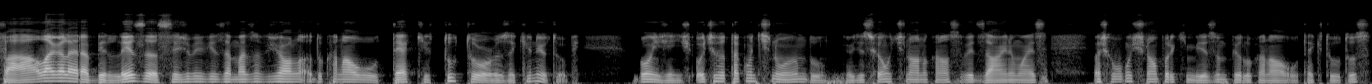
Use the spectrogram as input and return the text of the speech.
Fala galera, beleza? Sejam bem-vindos a mais uma videoaula do canal Tech Tutors aqui no YouTube. Bom gente, hoje eu vou estar continuando, eu disse que eu ia continuar no canal CV Design, mas eu acho que eu vou continuar por aqui mesmo, pelo canal Tech Tutors,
